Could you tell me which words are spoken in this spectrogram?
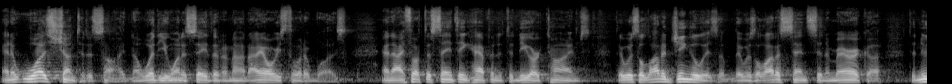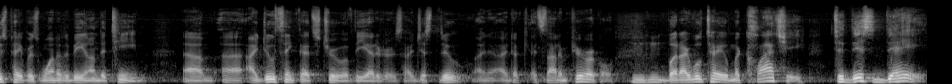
and it was shunted aside. Now, whether you want to say that or not, I always thought it was, and I thought the same thing happened at the New York Times. There was a lot of jingoism. There was a lot of sense in America. The newspapers wanted to be on the team. Um, uh, I do think that's true of the editors. I just do. I, I, it's not empirical. Mm-hmm. But I will tell you, McClatchy, to this day,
